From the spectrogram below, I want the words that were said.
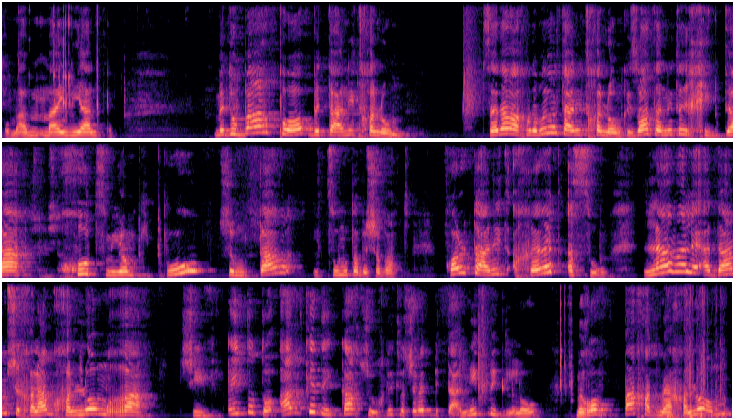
פה מה, מה העניין פה. מדובר פה בתענית חלום. בסדר? אנחנו מדברים על תענית חלום כי זו התענית היחידה חוץ מיום כיפור שמותר לצום אותה בשבת. כל תענית אחרת אסור. למה לאדם שחלם חלום רע שהבעט אותו עד כדי כך שהוא החליט לשבת בתענית בגללו מרוב פחד מהחלום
